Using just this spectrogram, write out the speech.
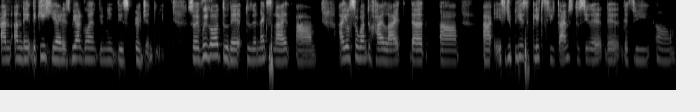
and, and the, the key here is we are going to need this urgently. So if we go to the, to the next slide, um, I also want to highlight that uh, uh, if you please click three times to see the, the, the three, um,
